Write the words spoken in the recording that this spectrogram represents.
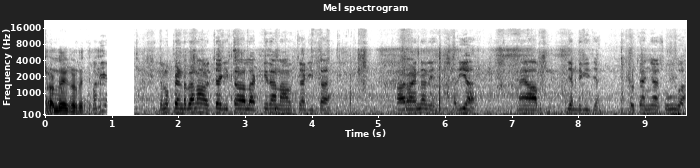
ਖੜੇ ਖੜੇ ਚਲੋ ਪਿੰਡ ਦਾ ਨਾਮ ਉੱਚਾ ਕੀਤਾ ਇਲਾਕੇ ਦਾ ਨਾਮ ਉੱਚਾ ਕੀਤਾ। ਸਾਰਾ ਇਹਨਾਂ ਨੇ ਵਧੀਆ। ਮੈਂ ਆਪ ਜ਼ਿੰਦਗੀ 'ਚ ਉਚਾਈਆਂ ਛੂਹ ਆ।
